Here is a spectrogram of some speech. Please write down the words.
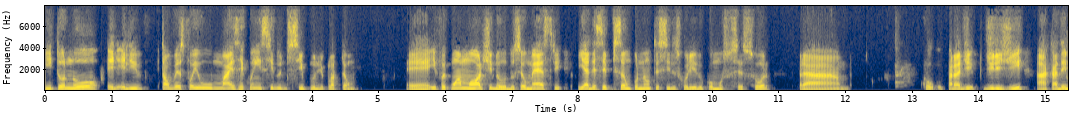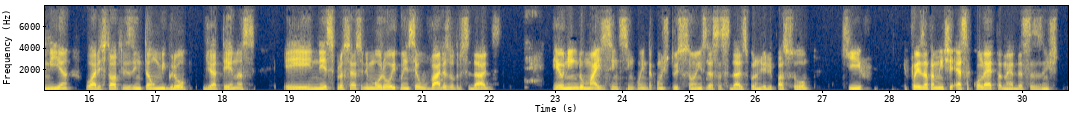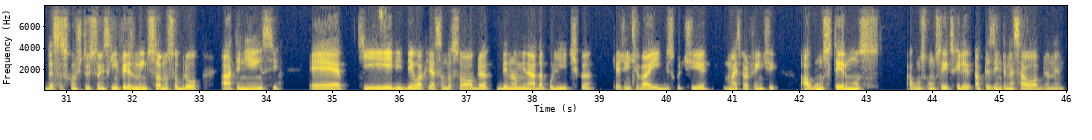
e tornou ele, ele talvez foi o mais reconhecido discípulo de Platão. É, e foi com a morte do, do seu mestre e a decepção por não ter sido escolhido como sucessor para para di, dirigir a academia, o Aristóteles então migrou de Atenas e nesse processo ele morou e conheceu várias outras cidades, reunindo mais de 150 constituições dessas cidades por onde ele passou, que foi exatamente essa coleta né, dessas, dessas constituições, que infelizmente só não sobrou a ateniense, é, que ele deu a criação da sua obra denominada Política, que a gente vai discutir mais para frente alguns termos, alguns conceitos que ele apresenta nessa obra, né?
